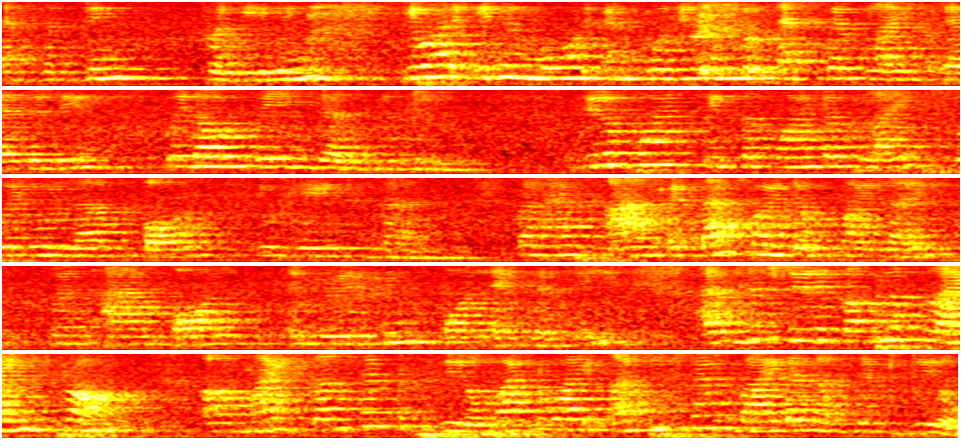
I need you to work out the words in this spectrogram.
accepting, forgiving. You are in a mood and position to accept life as it is without being judgmental. Zero point is the point of life when you love all, you hate none. Perhaps I am at that point of my life when I am all embracing, all accepting. I will just read a couple of lines from uh, my concept of zero. What do I understand by the concept zero?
